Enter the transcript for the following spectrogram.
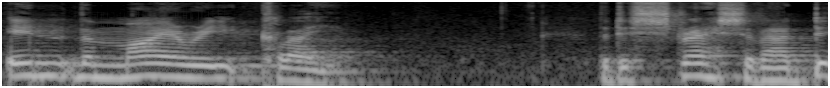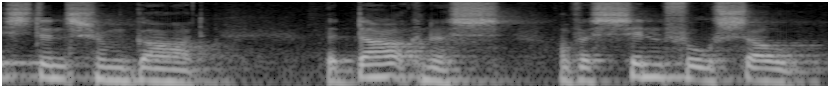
in the miry clay. The distress of our distance from God, the darkness of a sinful soul.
